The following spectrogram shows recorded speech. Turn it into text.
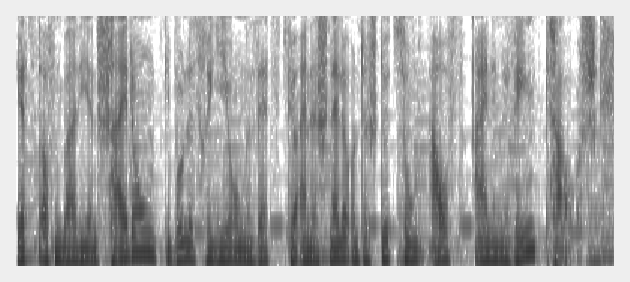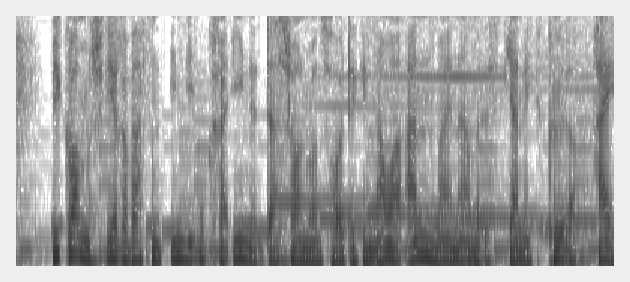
Jetzt offenbar die Entscheidung. Die Bundesregierung setzt für eine schnelle Unterstützung auf einen Ringtausch. Wie kommen schwere Waffen in die Ukraine? Das schauen wir uns heute genauer an. Mein Name ist Yannick Köhler. Hi.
